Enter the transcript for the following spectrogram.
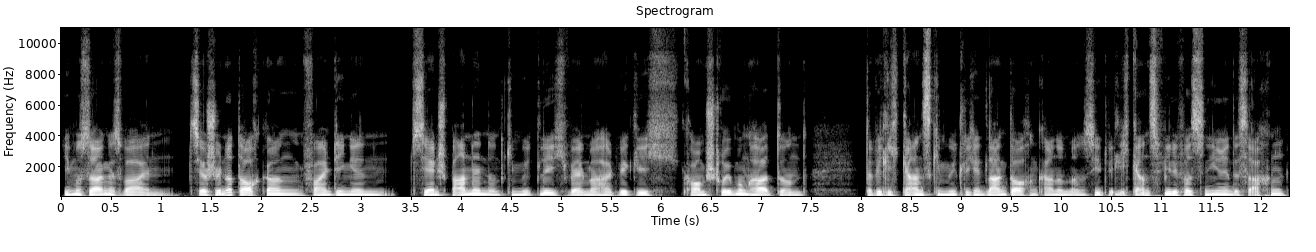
Ich muss sagen, es war ein sehr schöner Tauchgang, vor allen Dingen sehr entspannend und gemütlich, weil man halt wirklich kaum Strömung hat und da wirklich ganz gemütlich entlang tauchen kann und man sieht wirklich ganz viele faszinierende Sachen,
